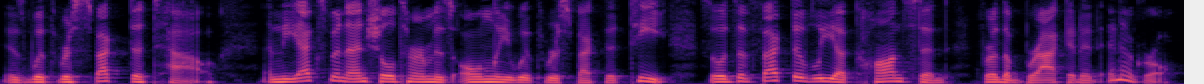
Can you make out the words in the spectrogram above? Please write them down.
is with respect to tau, and the exponential term is only with respect to t, so it's effectively a constant for the bracketed integral.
